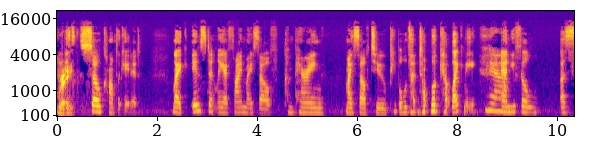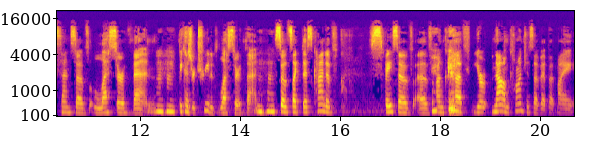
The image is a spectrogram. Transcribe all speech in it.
Right. It's so complicated. Like instantly, I find myself comparing myself to people that don't look out like me, Yeah. and you feel a sense of lesser than mm-hmm. because you're treated lesser than. Mm-hmm. So it's like this kind of space of of, un- of you're now I'm conscious of it, but my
